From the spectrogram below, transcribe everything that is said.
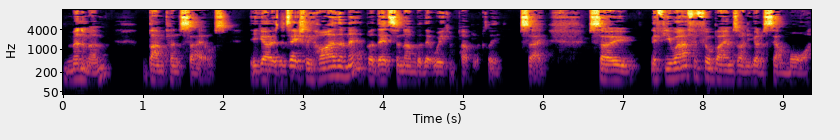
minimum bump in sales. He goes, it's actually higher than that, but that's a number that we can publicly say. So if you are fulfilled by Amazon, you've got to sell more.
